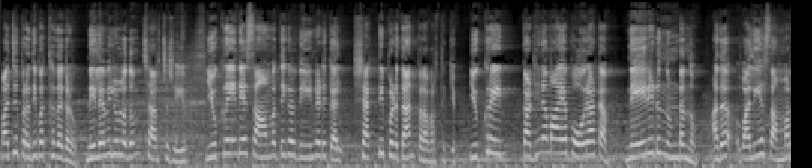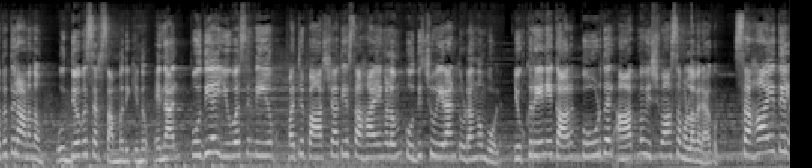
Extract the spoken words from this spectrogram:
മറ്റ് പ്രതിബദ്ധതകളും നിലവിലുള്ളതും ചർച്ച ചെയ്യും. യുക്രൈന്റെ സാമ്പത്തിക വീണ്ടെടുക്കൽ ശക്തിപ്പെടുത്താൻ പ്രവർത്തിക്കും. യുക്രൈൻ കഠിനമായ പോരാട്ടം നേരിടുന്നുണ്ടെന്നും അത് വലിയ സമ്മർദ്ദത്തിലാണെന്നും ഉദ്യോഗസ്ഥർ സമ്മതിക്കുന്നു. എന്നാൽ പുതിയ യു എസിന്റെയും മറ്റ് പാശ്ചാത്യ സഹായങ്ങളും കുതിച്ചുയരാൻ തുടങ്ങുമ്പോൾ യുക്രൈനിയക്കാർ കൂടുതൽ ആത്മവിശ്വാസമുള്ളവരാകും. സഹായത്തിൽ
